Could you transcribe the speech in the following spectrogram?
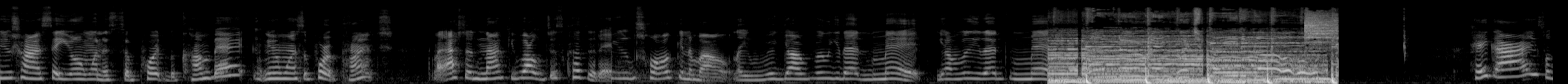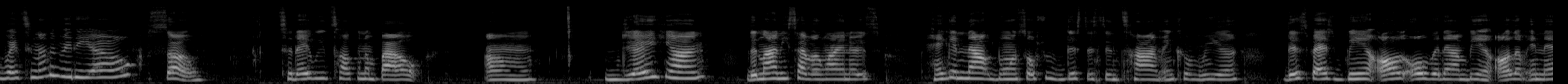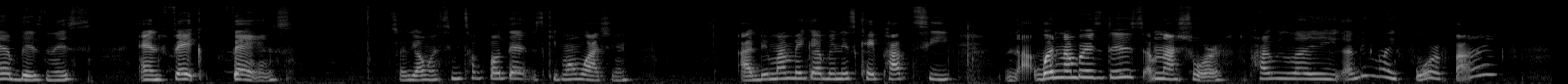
You trying to say you don't want to support the comeback? You don't want to support Punch? Like I should knock you out just cause of that. What you talking about? Like y'all really that mad? Y'all really that mad? Hey guys, welcome back to another video. So today we talking about um Jay Jaehyun, the 97 liners, hanging out doing social distancing time in Korea. Dispatch being all over them, being all up in their business, and fake fans. So y'all want to see me talk about that, just keep on watching. I did my makeup in this K-pop tee. What number is this? I'm not sure. Probably like, I think like four or five.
